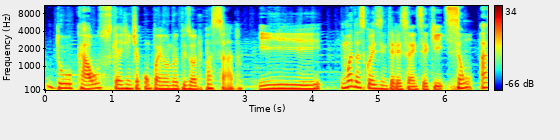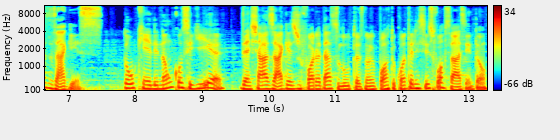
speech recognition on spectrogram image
do caos que a gente acompanhou no episódio passado. E uma das coisas interessantes aqui são as águias. Tolkien ele não conseguia deixar as águias de fora das lutas, não importa o quanto ele se esforçasse. Então,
